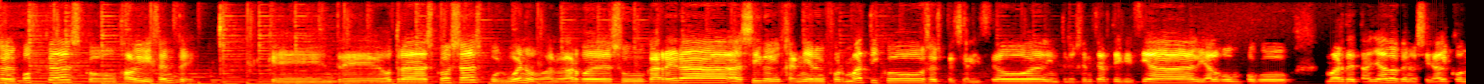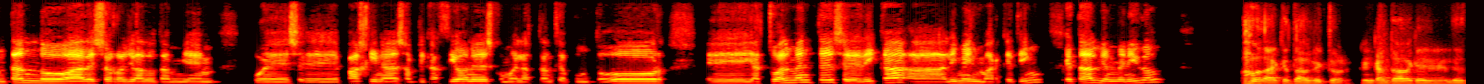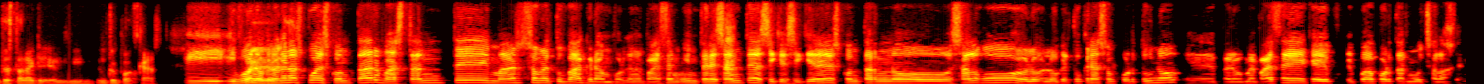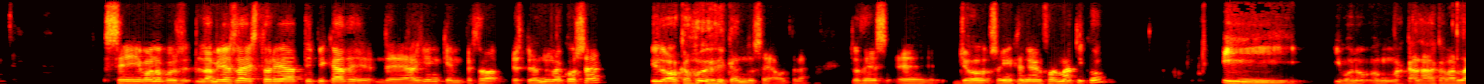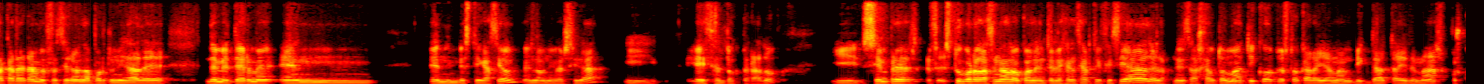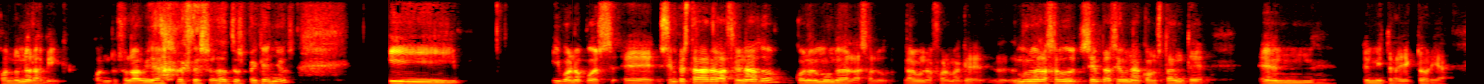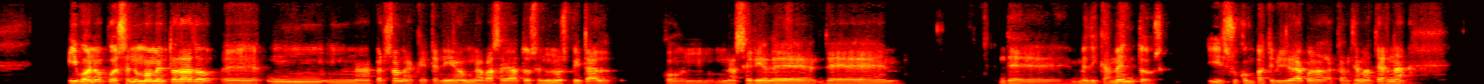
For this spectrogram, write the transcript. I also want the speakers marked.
Speaker 1: En el podcast con Javi Vicente, que entre otras cosas, pues bueno, a lo largo de su carrera ha sido ingeniero informático, se especializó en inteligencia artificial y algo un poco más detallado que nos irá contando. Ha desarrollado también pues eh, páginas, aplicaciones como el lactancia.org eh, y actualmente se dedica al email marketing. ¿Qué tal? Bienvenido.
Speaker 2: Hola, ¿qué tal, Víctor? Encantado de, estar aquí en, tu podcast.
Speaker 1: Y, bueno, creo que pues nos puedes contar bastante más sobre tu background, porque me parece muy interesante, así que si quieres contarnos algo, lo, que tú creas oportuno, eh, pero me parece que, puede aportar mucho a la gente.
Speaker 2: Sí, bueno, pues la mía es la historia típica de, alguien que empezó estudiando una cosa y luego acabó dedicándose a otra. Entonces, eh, yo soy ingeniero informático y, bueno, al acabar la carrera me ofrecieron la oportunidad de, meterme en, investigación en la universidad y hice el doctorado. Y siempre estuvo relacionado con la inteligencia artificial, el aprendizaje automático, todo esto que ahora llaman Big Data y demás, pues cuando no era Big, cuando solo había acceso a datos pequeños. Y, y bueno, pues eh, siempre estaba relacionado con el mundo de la salud, de alguna forma, que el mundo de la salud siempre ha sido una constante en, mi trayectoria. Y bueno, pues en un momento dado, eh, una persona que tenía una base de datos en un hospital con una serie de, de, medicamentos y su compatibilidad con la lactancia materna,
